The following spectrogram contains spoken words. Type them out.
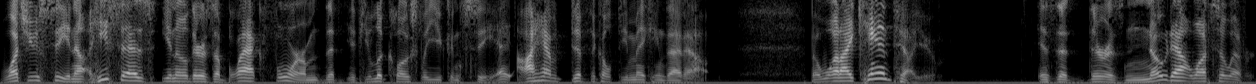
what you see now, he says, you know, there's a black form that if you look closely, you can see. I have difficulty making that out. But what I can tell you is that there is no doubt whatsoever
